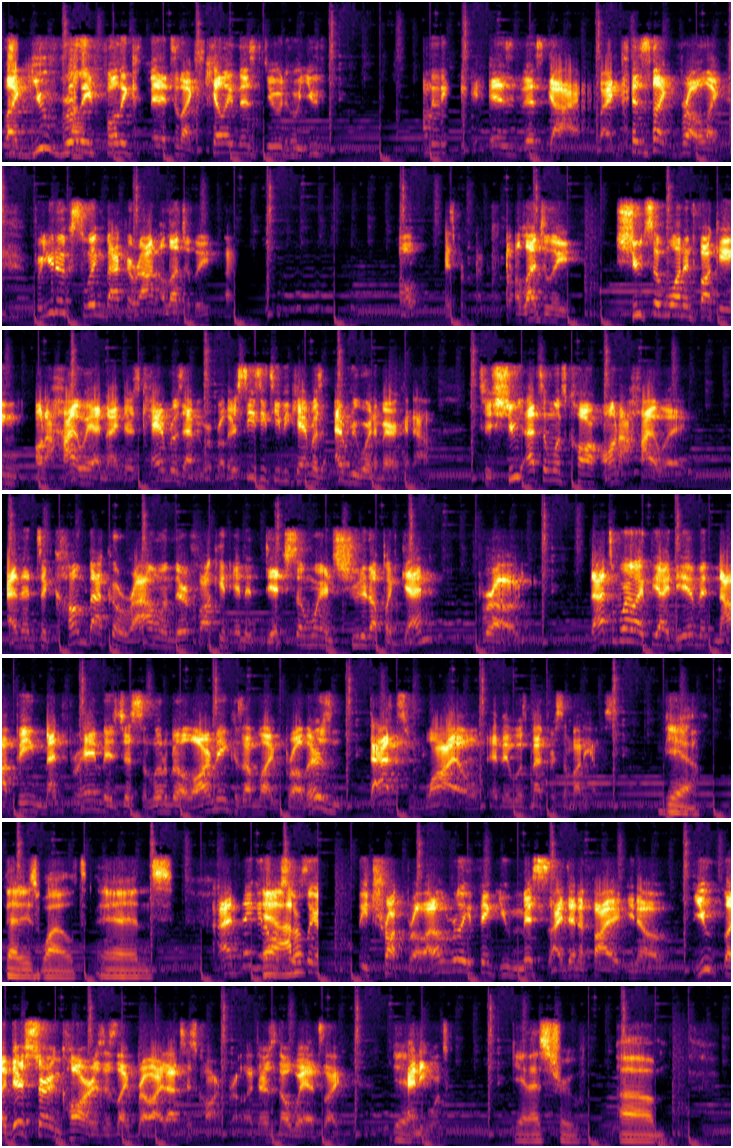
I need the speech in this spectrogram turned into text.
like you really fully committed to like killing this dude who you is this guy. Like, cause like, bro, like for you to swing back around allegedly, oh, it's allegedly shoot someone in fucking on a highway at night. There's cameras everywhere, bro. There's CCTV cameras everywhere in America now. To shoot at someone's car on a highway and then to come back around when they're fucking in a ditch somewhere and shoot it up again, bro. That's where like the idea of it not being meant for him is just a little bit alarming because I'm like, bro, there's that's wild if it was meant for somebody else. yeah that is wild and I think it Yeah, also looks like a truck, bro. I don't really think you misidentify, you know, you like there's certain cars is like, bro, right, that's his car, bro. Like there's no way it's like yeah anyone's. Yeah, that's true. Um,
